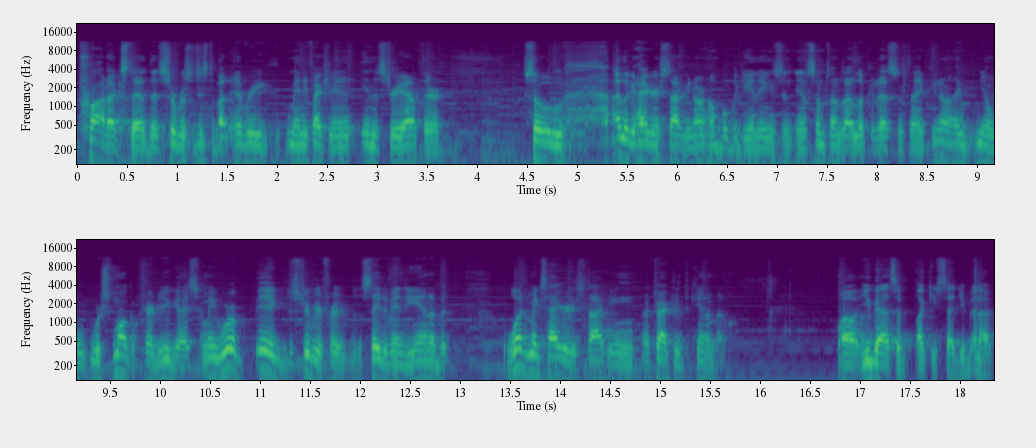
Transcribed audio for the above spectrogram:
products that, that service just about every manufacturing industry out there. So I look at Haggard Stocking, our humble beginnings, and you know, sometimes I look at us and think, you know, I, you know, we're small compared to you guys. I mean, we're a big distributor for the state of Indiana, but what makes Haggard Stocking attractive to Kennametal? Well, you guys have, like you said, you've been a,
